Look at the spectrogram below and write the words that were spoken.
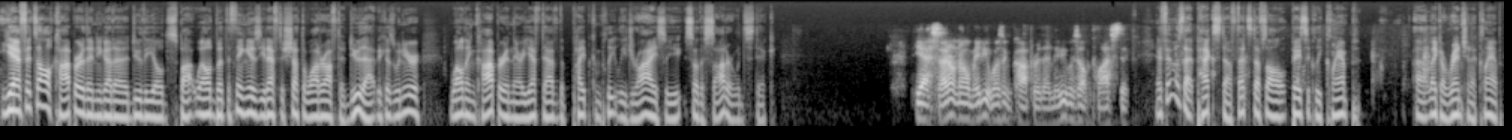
Yeah, if it's all copper, then you got to do the old spot weld. But the thing is, you'd have to shut the water off to do that because when you're welding copper in there, you have to have the pipe completely dry so you so the solder would stick. Yes, I don't know. Maybe it wasn't copper then. Maybe it was all plastic. If it was that PEX stuff, that stuff's all basically clamp, uh, like a wrench and a clamp.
